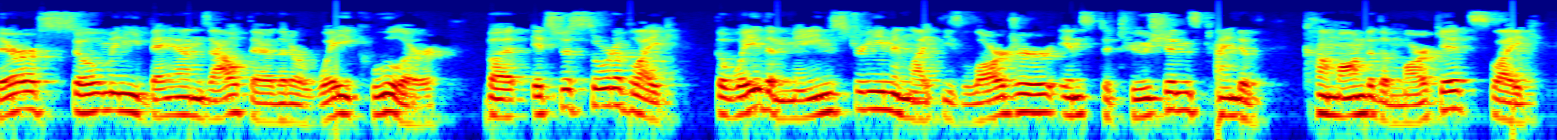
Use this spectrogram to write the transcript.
There are so many bands out there that are way cooler, but it's just sort of like the way the mainstream and like these larger institutions kind of come onto the markets, like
